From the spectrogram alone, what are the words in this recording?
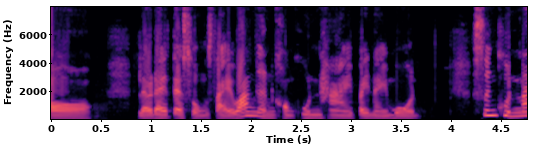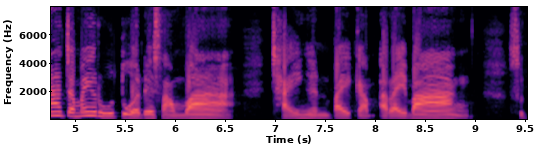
ออก แล้วได้แต่สงสัยว่าเงินของคุณหายไปไหนหมด ซึ่งคุณน่าจะไม่รู้ตัวด้วยซ้ำว่า ใช้เงินไปกับอะไรบ้าง สุด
